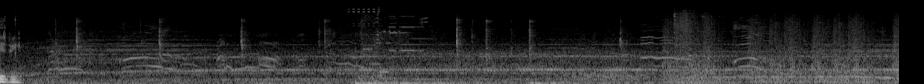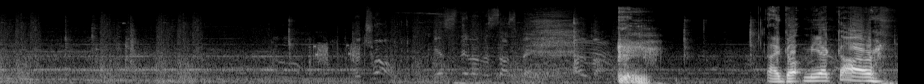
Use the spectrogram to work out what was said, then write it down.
Excuse me. Control, are still on the suspect. Over. I got me a car.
